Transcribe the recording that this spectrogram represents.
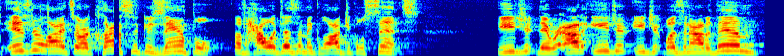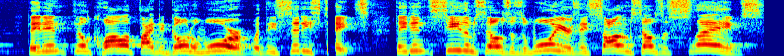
The Israelites are a classic example of how it doesn't make logical sense. Egypt, they were out of Egypt, Egypt wasn't out of them. They didn't feel qualified to go to war with these city states. They didn't see themselves as warriors, they saw themselves as slaves.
